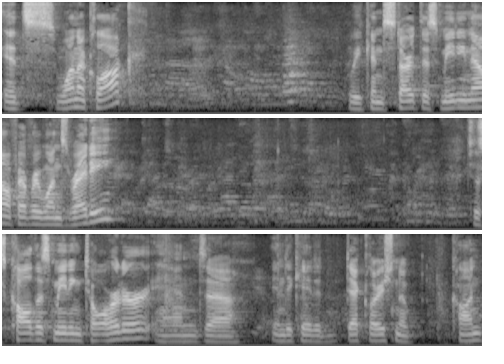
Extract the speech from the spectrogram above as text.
it's one o'clock. We can start this meeting now if everyone's ready. Just call this meeting to order and uh, indicate a declaration of con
